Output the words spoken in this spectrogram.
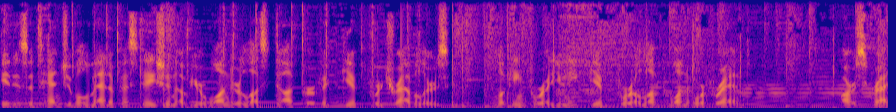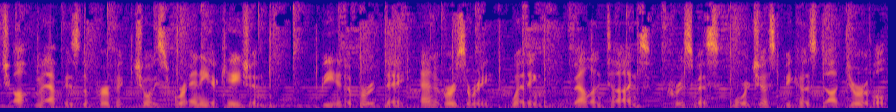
It is a tangible manifestation of your wanderlust. Perfect gift for travelers, looking for a unique gift for a loved one or friend. Our scratch off map is the perfect choice for any occasion, be it a birthday, anniversary, wedding, Valentine's, Christmas, or just because. Durable,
